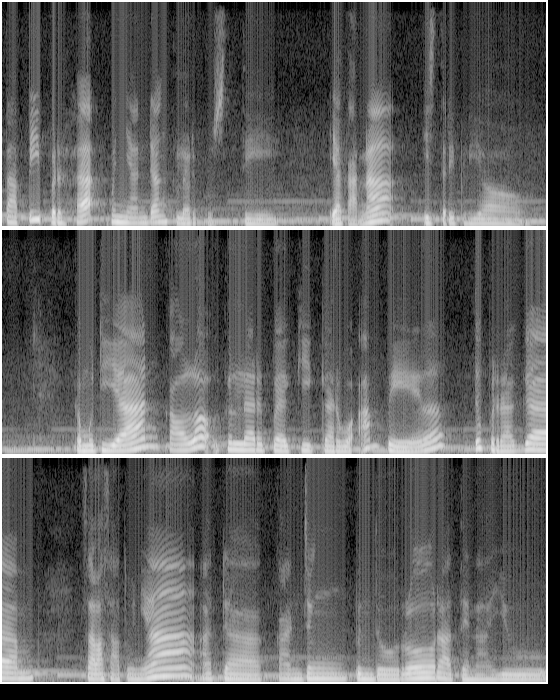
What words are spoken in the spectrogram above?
tapi berhak menyandang gelar Gusti. Ya karena istri beliau. Kemudian kalau gelar bagi Garwo Ampil itu beragam. Salah satunya ada Kanjeng Bendoro Raden Ayu.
